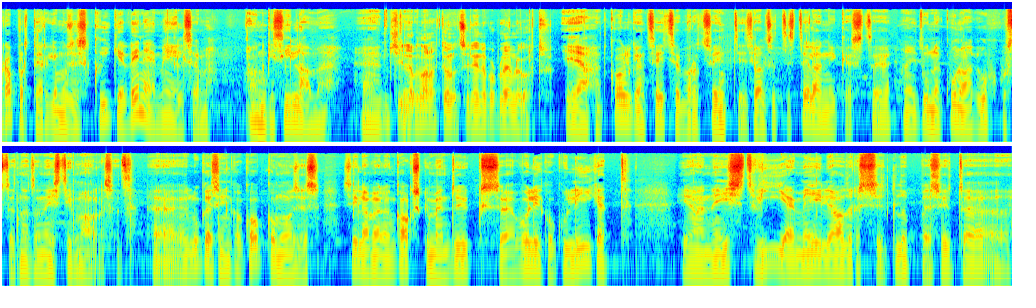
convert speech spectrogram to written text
raporti järgi muuseas kõige venemeelsem ongi Sillamäe Sillamäe on alati olnud selline probleemne koht. jah, et kolmkümmend seitse protsenti sealsetest elanikest äh, ei tunne kunagi uhkust, et nad on eestimaalased. lugesin ka kokku muuseas, Sillamäel on kakskümmend üks volikogu liiget ja neist viie meiliaadressid lõppesid äh,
